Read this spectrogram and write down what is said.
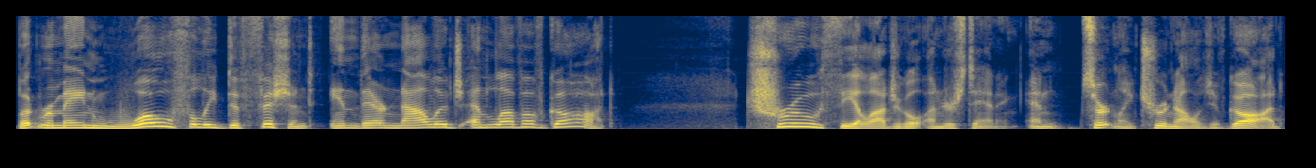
but remain woefully deficient in their knowledge and love of God. True theological understanding, and certainly true knowledge of God,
